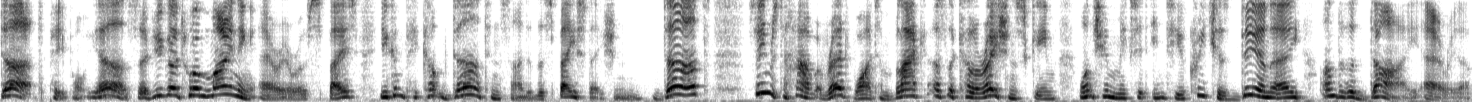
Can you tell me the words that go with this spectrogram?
dirt, people. Yeah, so if you go to a mining area of space, you can pick up dirt inside of the space station. Dirt seems to have red, white, and black as the coloration scheme once you mix it into your creature's DNA under the dye area.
